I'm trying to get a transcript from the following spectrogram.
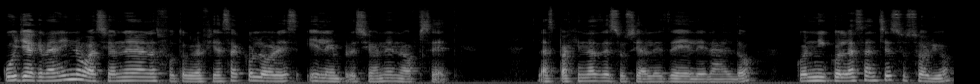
cuya gran innovación eran las fotografías a colores y la impresión en offset. Las páginas de sociales de El Heraldo, con Nicolás Sánchez Osorio,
